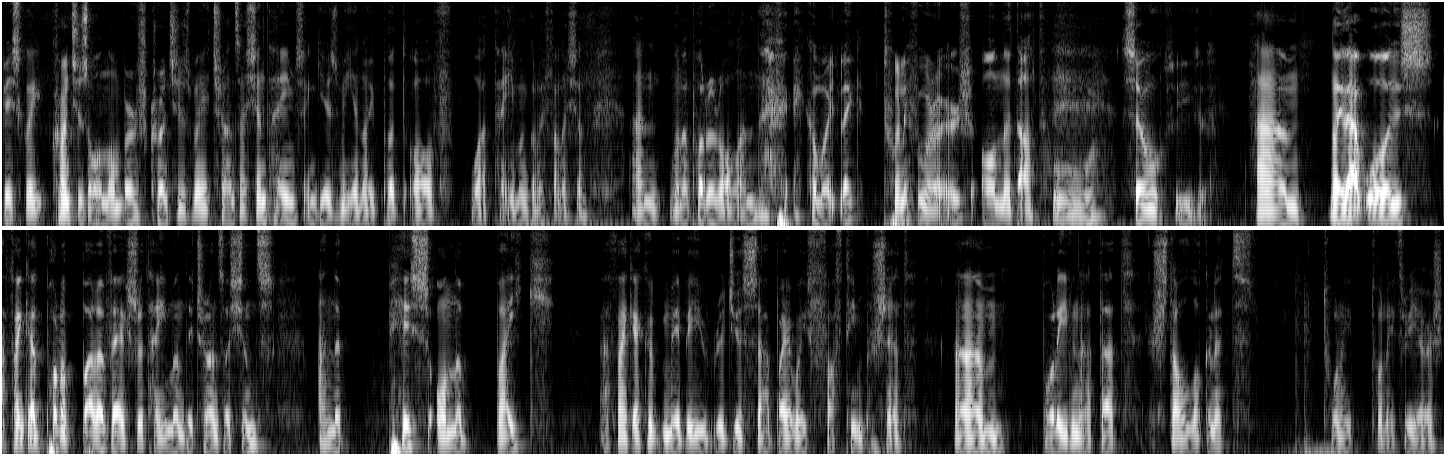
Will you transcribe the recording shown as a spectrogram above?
basically crunches all numbers, crunches my transition times, and gives me an output of what time I'm gonna finish in. And when I put it all in, it come out like twenty four hours on the dot. Oh, So Jesus. um, now that was I think I'd put a bit of extra time on the transitions and the piss on the bike. I think I could maybe reduce that by about fifteen percent. Um, but even at that, you're still looking at 20, 23 hours.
